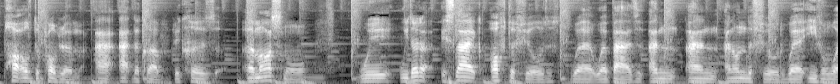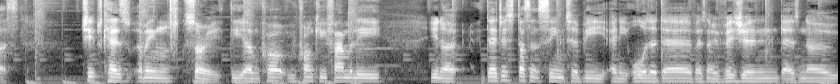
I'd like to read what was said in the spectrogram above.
part of the problem at, at the club because um, Arsenal we we don't it's like off the field where we're bad and and and on the field we're even worse Chips Kez, I mean, sorry, the um, Kroenke family, you know, there just doesn't seem to be any order there. There's no vision. There's no,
